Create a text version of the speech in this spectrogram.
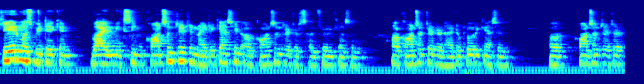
care must be taken while mixing concentrated nitric acid or concentrated sulfuric acid or concentrated hydrochloric acid or concentrated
